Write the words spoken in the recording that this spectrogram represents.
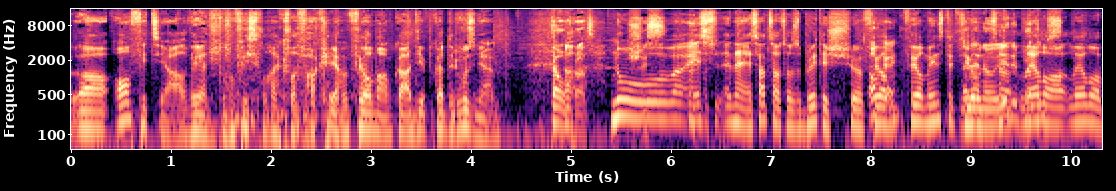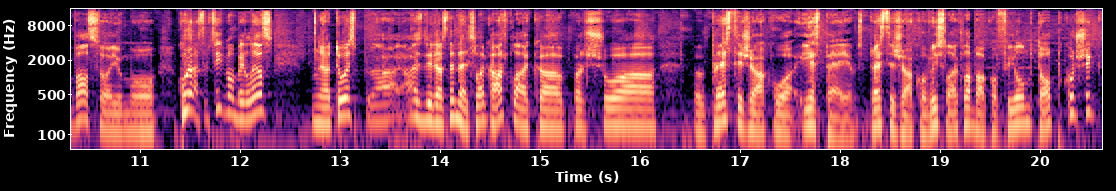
uh, oficiāli viena no visu laiku labākajām filmām, kāda jebkad ir uzņemta. Tavuprāt, Nu, šis- es, ne, es atcaucos uz British Film, Ok. okay. Film Institute Nē, nē, nu, ir, lielo, lielo balsojumu, kurās, ap cik man bija liels, to es aizdītās nedēļas laikā atklāju, ka par šo prestižāko, iespējams, prestižāko visu laiku labāko filmu topu, kurš ik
